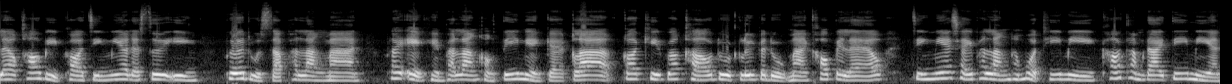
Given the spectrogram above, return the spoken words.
แล้วเข้าบีบคอจิงเมียและซื่ออิง เพื่อดูดซับพลังมารพระเอกเห็นพลังของตี้เหมียนแก่กล้า ก็คิดว่าเขาดูดกลืนกระดูกมารเข้าไปแล้ว จิงเมียใช้พลังทั้งหมดที่มีเข้าทำร้ายตี้เหมียน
